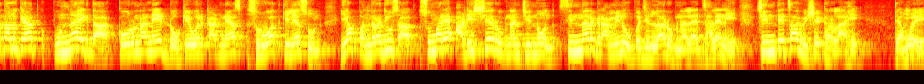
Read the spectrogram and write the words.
तालुक्यात पुन्हा एकदा कोरोनाने डोकेवर काढण्यास सुरुवात केली असून या पंधरा दिवसात सुमारे अडीचशे रुग्णांची नोंद सिन्नर ग्रामीण उपजिल्हा रुग्णालयात झाल्याने चिंतेचा विषय ठरला आहे. त्यामुळे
